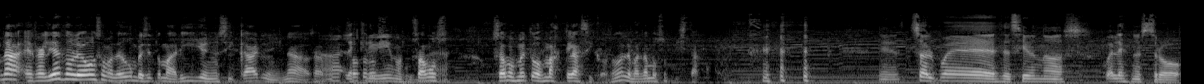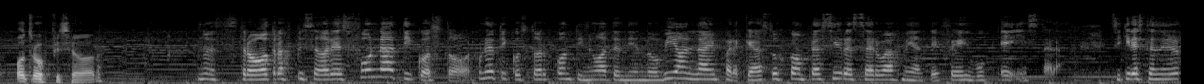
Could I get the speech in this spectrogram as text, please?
Nada, en realidad no le vamos a mandar un besito amarillo, ni un sicario, ni nada. O sea, Ah, nosotros usamos, nada. usamos métodos más clásicos, ¿no? Le mandamos un pistaco. Sol, ¿puedes decirnos cuál es nuestro otro auspiciador? Nuestro otro auspiciador es Funatico Store. Funatico Store continúa atendiendo vía online para que hagas tus compras y reservas mediante Facebook e Instagram. Si quieres tener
